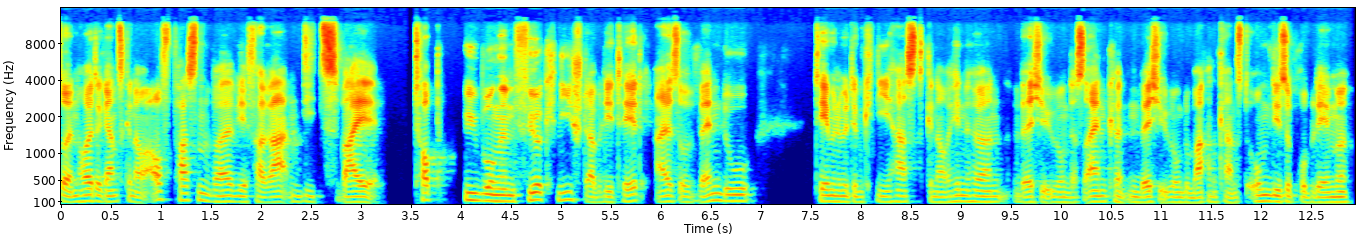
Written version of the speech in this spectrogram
sollten heute ganz genau aufpassen, weil wir verraten die zwei Top-Übungen für Kniestabilität. Also wenn du Themen mit dem Knie hast, genau hinhören, welche Übungen das sein könnten, welche Übungen du machen kannst, um diese Probleme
